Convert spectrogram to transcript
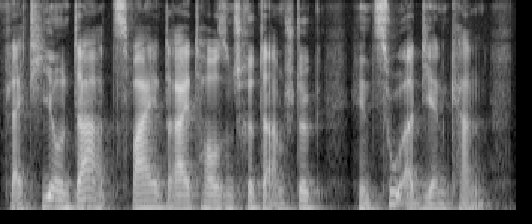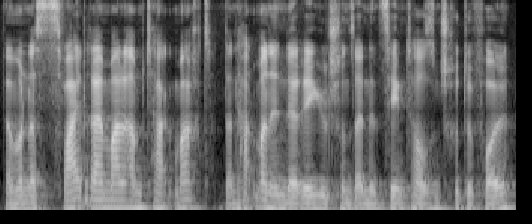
vielleicht hier und da 2.000, 3.000 Schritte am Stück hinzuaddieren kann, wenn man das zwei, dreimal am Tag macht, dann hat man in der Regel schon seine 10.000 Schritte voll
